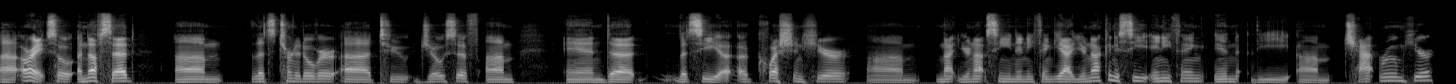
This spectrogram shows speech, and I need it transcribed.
all right, so enough said. Um, let's turn it over to Joseph. Um, and let's see a, a question here um, not you're not seeing anything. Yeah you're not going to see anything in the um, chat room here.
